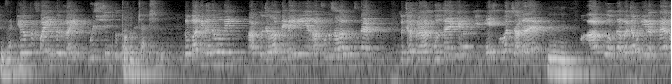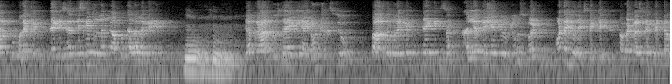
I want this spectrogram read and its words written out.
exactly You have to find the right question to the to the objection. objection तो बात ही खत्म हो गई आपको जवाब देना ही नहीं है आपको तो सवाल पूछना है तो जब ग्राहक बोलता है कि आपकी प्राइस बहुत ज़्यादा है hmm. तो आपको अपना बचाव नहीं रखना है आपको पलट के पूछना है कि सर किसके तुलना में आपको ज़्यादा लगे हैं Hmm. जब ग्राहक पूछता है कि आई डोंट ट्रस्ट यू तो आपको पलट के पूछना है कि sir I appreciate your views but what are your expectation from trusted vendor.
